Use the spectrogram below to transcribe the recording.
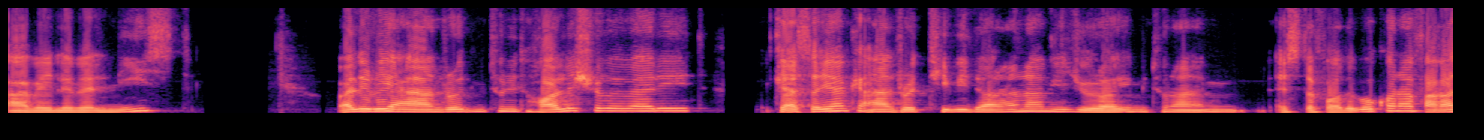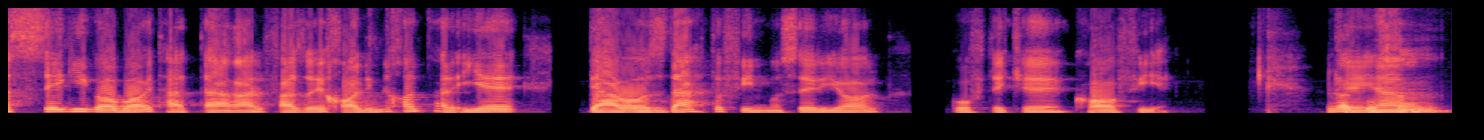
اویلیبل نیست. ولی روی اندروید می‌تونید حالش رو ببرید. کسایی هم که اندروید تیوی دارن هم یه جورایی می‌تونن استفاده بکنن. فقط 3 گیگابایت حداقل فضای خالی می‌خواد برای یه دوازده تا فیلم و سریال گفته که کافیه. گفتن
